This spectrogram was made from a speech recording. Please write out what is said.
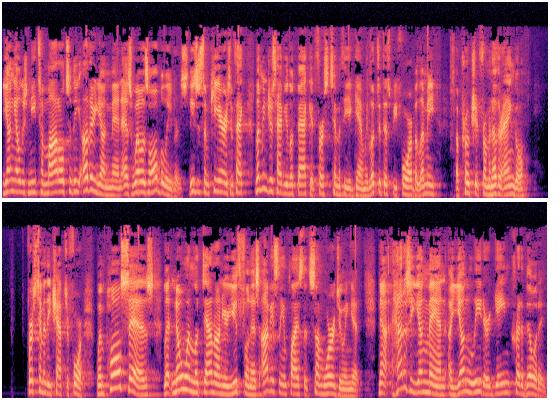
young elders need to model to the other young men as well as all believers. These are some key areas. In fact, let me just have you look back at 1 Timothy again. We looked at this before, but let me approach it from another angle. 1 Timothy chapter 4. When Paul says, let no one look down on your youthfulness, obviously implies that some were doing it. Now, how does a young man, a young leader, gain credibility?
